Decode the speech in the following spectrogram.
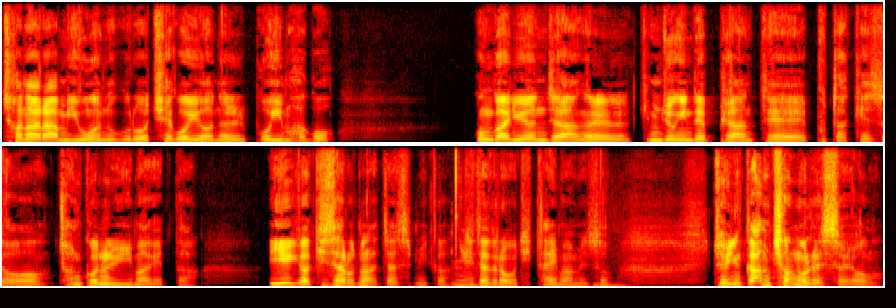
천하람 이원욱으로 최고위원을 보임하고 공관위원장을 김종인 대표한테 부탁해서 전권을 위임하겠다. 이 얘기가 기사로도 났지 않습니까? 네. 기자들하고 티타임 하면서. 음. 저희는 깜짝 놀랐어요.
